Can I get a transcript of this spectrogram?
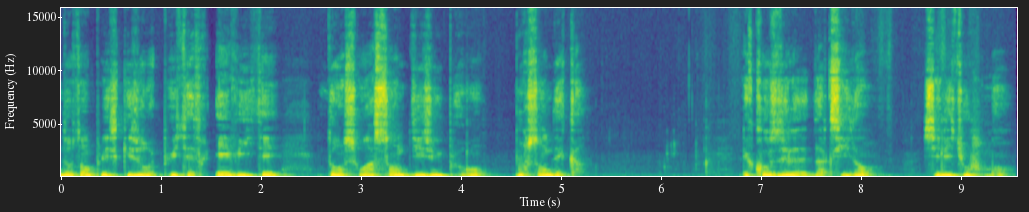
d'autant plus qu'ils auraient pu être évités dans 78% des cas. Les causes d'accidents, c'est l'étouffement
